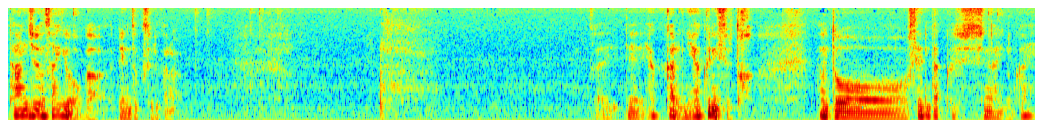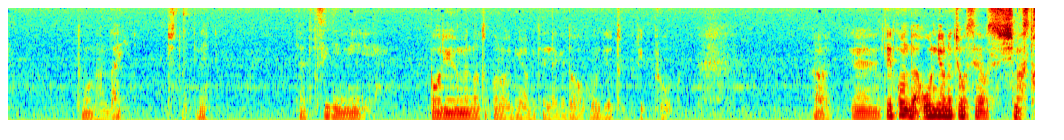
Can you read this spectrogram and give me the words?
単純作業が連続するからで100から200にすると。うんと選択しないのかい？どうなんだい？ちょっと待ってね。じゃあ次にボリュームのところを今見てんだけどオーディオとクリップを。あえーで今度は音量の調整をしますと。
